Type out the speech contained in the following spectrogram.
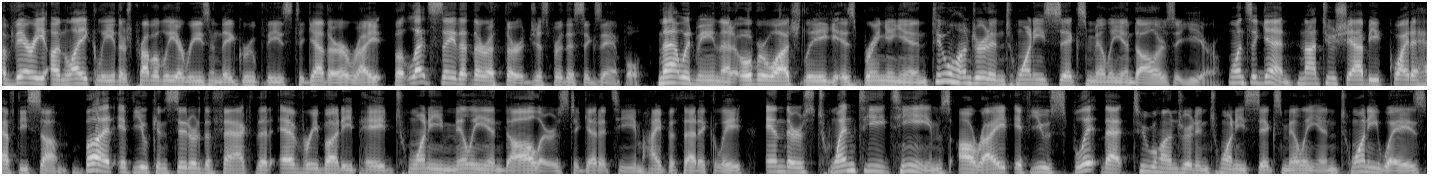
Very unlikely. There's probably a reason they group these together, right? But let's say that they're a third, just for this example. That would mean that Overwatch League is bringing in $226 million a year. Once again, not too shabby, quite a hefty sum. But if you consider the fact that everybody paid $20 million to get a team, hypothetically, and there's 20 teams, all right, if you split that 226 million 20 ways,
